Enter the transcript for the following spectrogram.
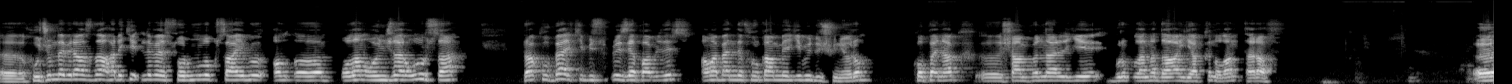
Ee, hücumda biraz daha hareketli ve sorumluluk sahibi e, olan oyuncular olursa Raku belki bir sürpriz yapabilir ama ben de Furkan Bey gibi düşünüyorum. Kopenhag e, Şampiyonlar Ligi gruplarına daha yakın olan taraf. Ee,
